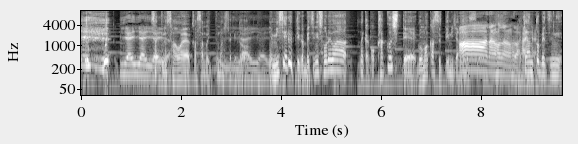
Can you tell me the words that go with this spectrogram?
いやいやいやいや。さっきの爽やかさも言ってましたけど、いやいやいいや。や見せるっていうか別にそれは、なんかこう隠してごまかすって意味じゃああないなるほどなるほど、ですよ。ちゃんとはい別に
